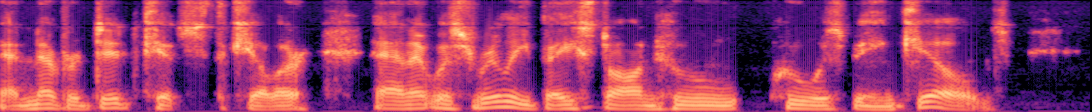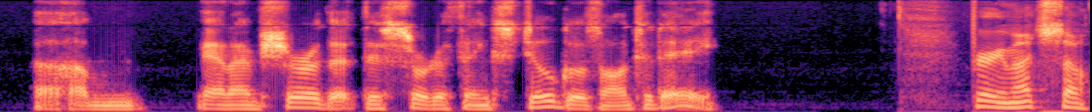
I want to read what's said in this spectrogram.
and never did catch the killer. And it was really based on who who was being killed. Um, and I'm sure that this sort of thing still goes on today. Very much so.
